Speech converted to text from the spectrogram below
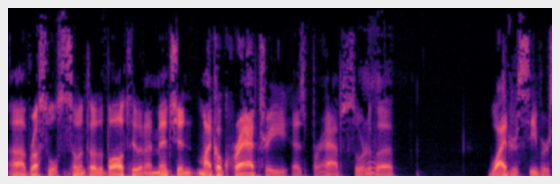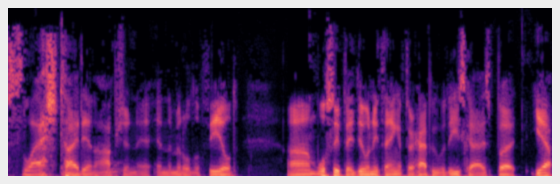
uh, Russell Wilson someone to throw the ball to. And I mentioned Michael Crabtree as perhaps sort of a wide receiver slash tight end option in, in the middle of the field. Um, we'll see if they do anything if they're happy with these guys. But yeah,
